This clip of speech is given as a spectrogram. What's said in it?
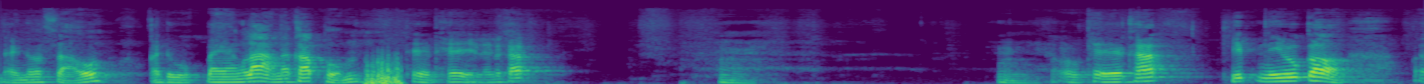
ไดโนเสาร์กระดูกแปลงร่างนะครับ ผมเท่ๆเลยนะครับอืมโอเคครับ คลิปนิ้วก็ เอ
